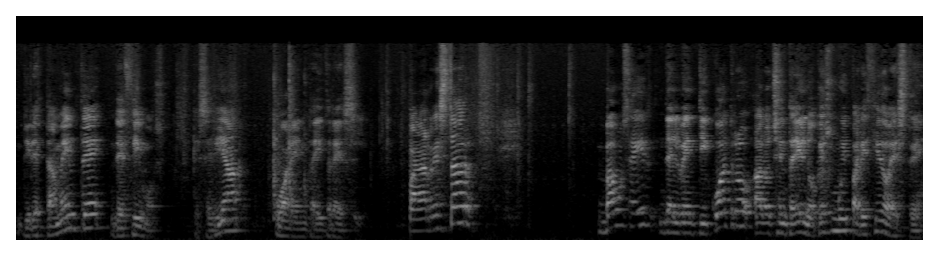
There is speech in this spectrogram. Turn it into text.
Directamente decimos que sería 43. Para restar, vamos a ir del 24 al 81, que es muy parecido a este.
